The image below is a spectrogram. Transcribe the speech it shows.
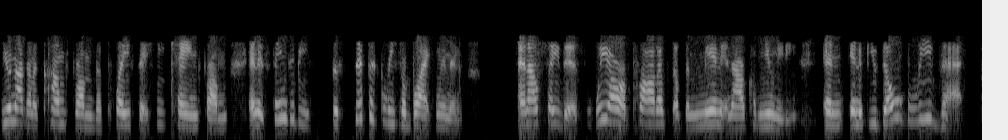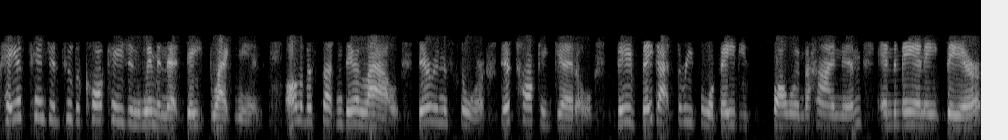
you're not going to come from the place that he came from. And it seemed to be specifically for black women. And I'll say this, we are a product of the men in our community. And and if you don't believe that, pay attention to the Caucasian women that date black men. All of a sudden they're loud. They're in the store. They're talking ghetto. They they got three, four babies following behind them and the man ain't there.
